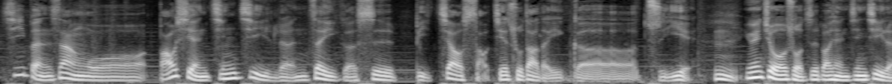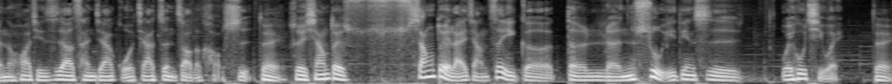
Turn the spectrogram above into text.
基本上我保险经纪人这一个是比较少接触到的一个职业，嗯，因为就我所知，保险经纪人的话，其实是要参加国家证照的考试，对，所以相对相对来讲，这一个的人数一定是微乎其微。对，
